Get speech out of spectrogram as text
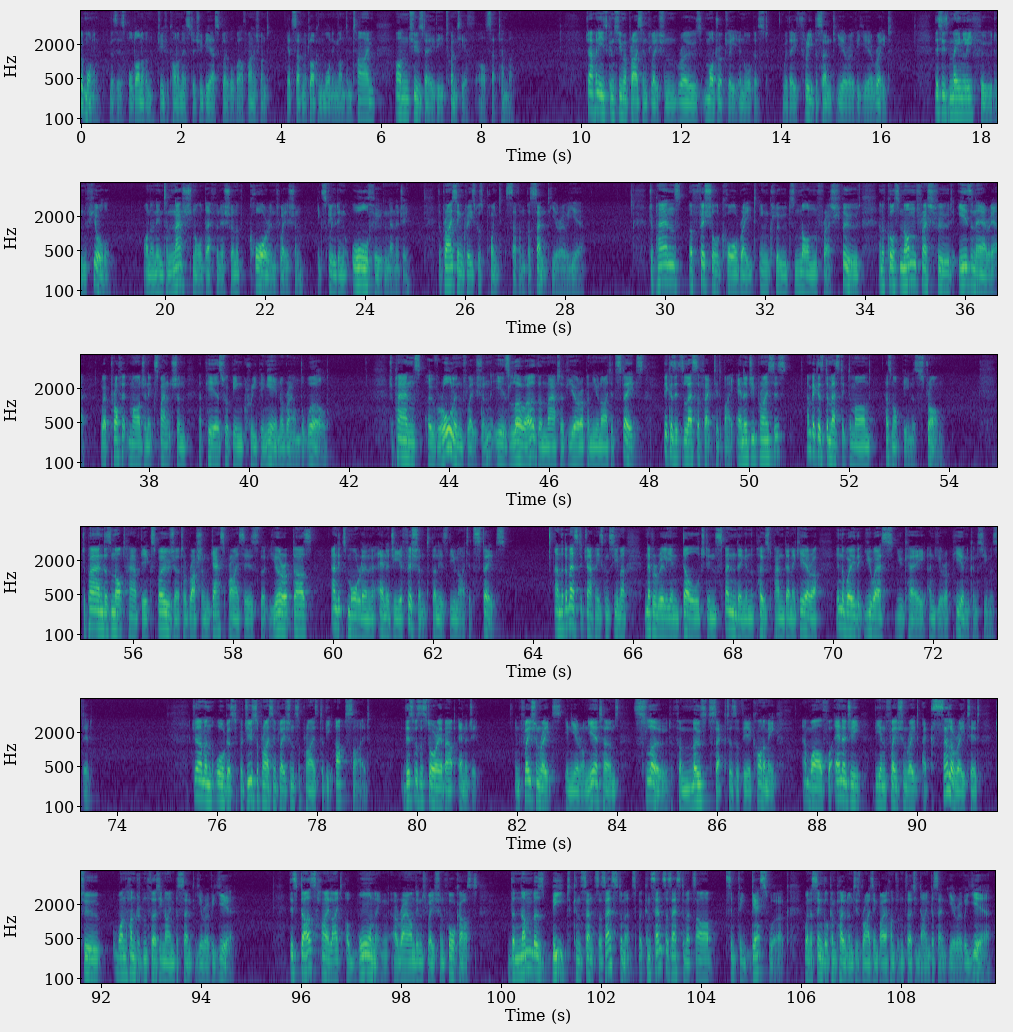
Good morning. This is Paul Donovan, Chief Economist at UBS Global Wealth Management. It's 7 o'clock in the morning London time on Tuesday, the 20th of September. Japanese consumer price inflation rose moderately in August, with a 3% year over year rate. This is mainly food and fuel. On an international definition of core inflation, excluding all food and energy, the price increase was 0.7% year over year. Japan's official core rate includes non fresh food, and of course, non fresh food is an area where profit margin expansion appears to have been creeping in around the world. Japan's overall inflation is lower than that of Europe and the United States because it's less affected by energy prices and because domestic demand has not been as strong. Japan does not have the exposure to Russian gas prices that Europe does, and it's more energy efficient than is the United States. And the domestic Japanese consumer never really indulged in spending in the post pandemic era in the way that US, UK, and European consumers did. German August producer price inflation surprised to the upside. This was a story about energy. Inflation rates in year on year terms slowed for most sectors of the economy, and while for energy the inflation rate accelerated to 139% year over year. This does highlight a warning around inflation forecasts. The numbers beat consensus estimates, but consensus estimates are simply guesswork when a single component is rising by 139% year over year.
